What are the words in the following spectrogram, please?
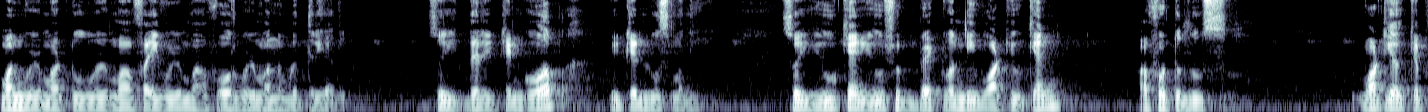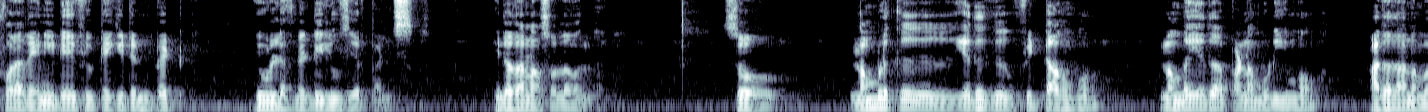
one விழுமா டூ விழுமா ஃபைவ் விழுமா ஃபோர் விழுமான்னு நம்மளுக்கு தெரியாது. So there it can go up it can lose money so you can you should bet only what you can afford to lose what you are kept for a rainy day if you take it and bet you will definitely lose your funds இதை தான் நான் சொல்ல வந்தேன். ஸோ நம்மளுக்கு எதுக்கு ஃபிட் ஆகுமோ நம்ம எதை பண்ண முடியுமோ அதை தான் நம்ம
